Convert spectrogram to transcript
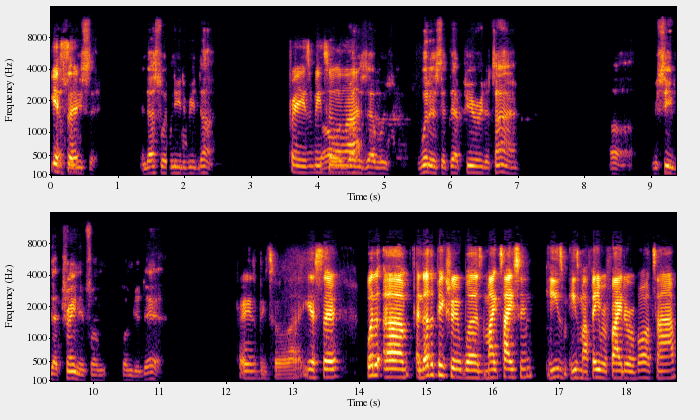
that's sir. What he said, and that's what need to be done. Praise be to Allah. the brothers that was with us at that period of time uh, received that training from from your dad. Praise be to Allah. Yes, sir. What um another picture was Mike Tyson. He's he's my favorite fighter of all time.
